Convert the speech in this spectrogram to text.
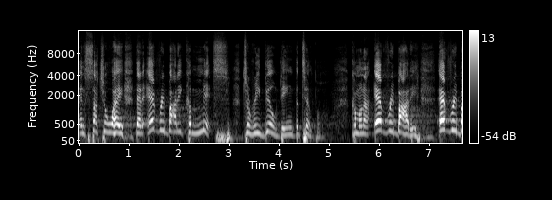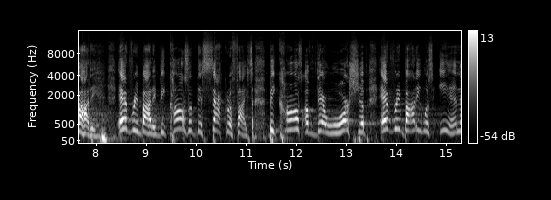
in such a way that everybody commits to rebuilding the temple. Come on now, everybody, everybody, everybody, because of this sacrifice, because of their worship, everybody was in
